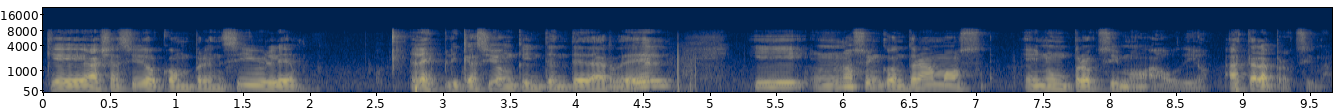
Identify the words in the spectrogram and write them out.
que haya sido comprensible la explicación que intenté dar de él y nos encontramos en un próximo audio. Hasta la próxima.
